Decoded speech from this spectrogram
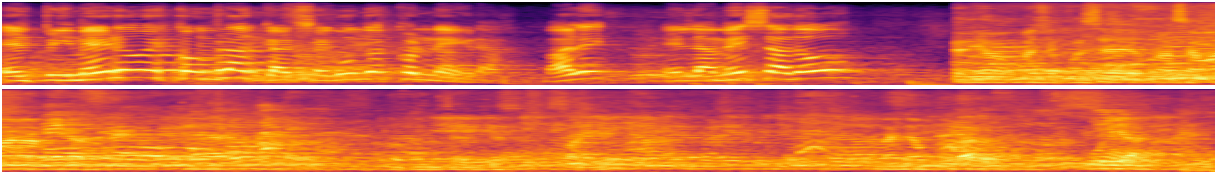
El primero es con blanca, el segundo es con negra, ¿vale? En la mesa 2 Dios, pues si fuese una semana, mira. Vaya muy largo.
